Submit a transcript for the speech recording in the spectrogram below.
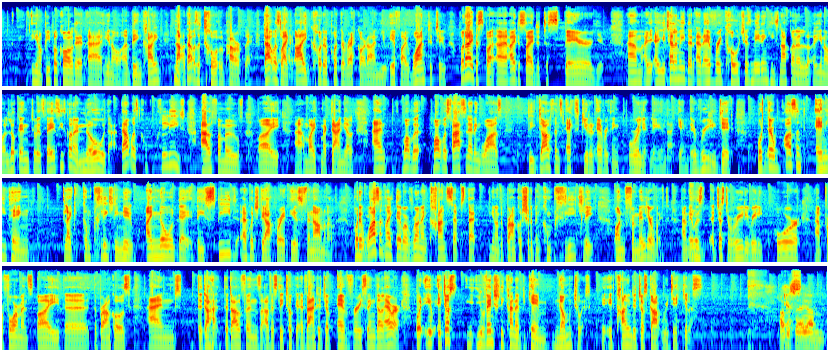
you know people called it uh, you know uh, being kind no that was a total power play that was like i could have put the record on you if i wanted to but i despi- uh, i decided to spare you um, are, are, you telling me that at every coaches meeting he's not going to, you know, look into his face? He's going to know that that was complete alpha move by uh, Mike McDaniel. And what what was fascinating was the Dolphins executed everything brilliantly in that game. They really did, but yeah. there wasn't anything like completely new. I know the the speed at which they operate is phenomenal but it wasn't like they were running concepts that you know the Broncos should have been completely unfamiliar with. Um, it was mm. just a really, really poor uh, performance by the the Broncos, and the the Dolphins obviously took advantage of every single error. But it, it just you eventually kind of became numb to it. It, it kind of just got ridiculous. I have yes. to say, um,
